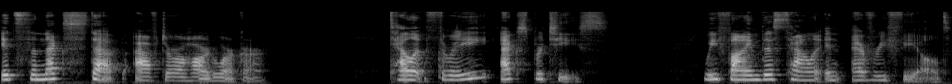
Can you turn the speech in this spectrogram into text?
It's the next step after a hard worker. Talent three, expertise. We find this talent in every field.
